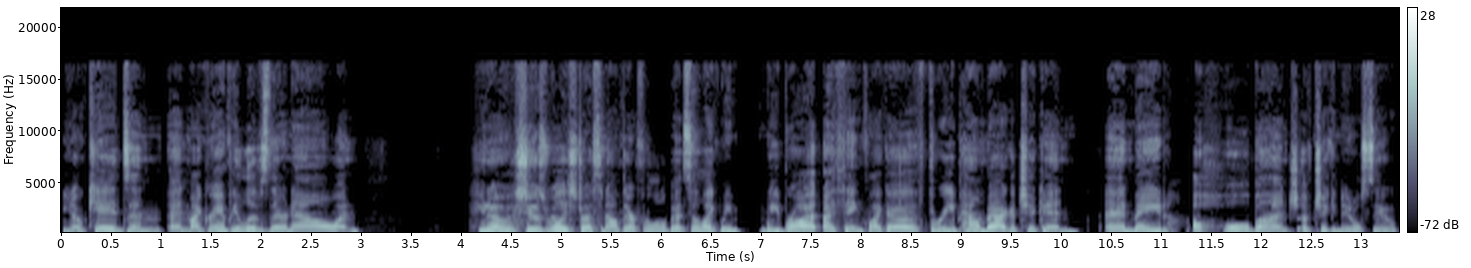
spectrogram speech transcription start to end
you know kids and and my grandpa lives there now and you know she was really stressing out there for a little bit. So like we we brought i think like a three pound bag of chicken and made a whole bunch of chicken noodle soup.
